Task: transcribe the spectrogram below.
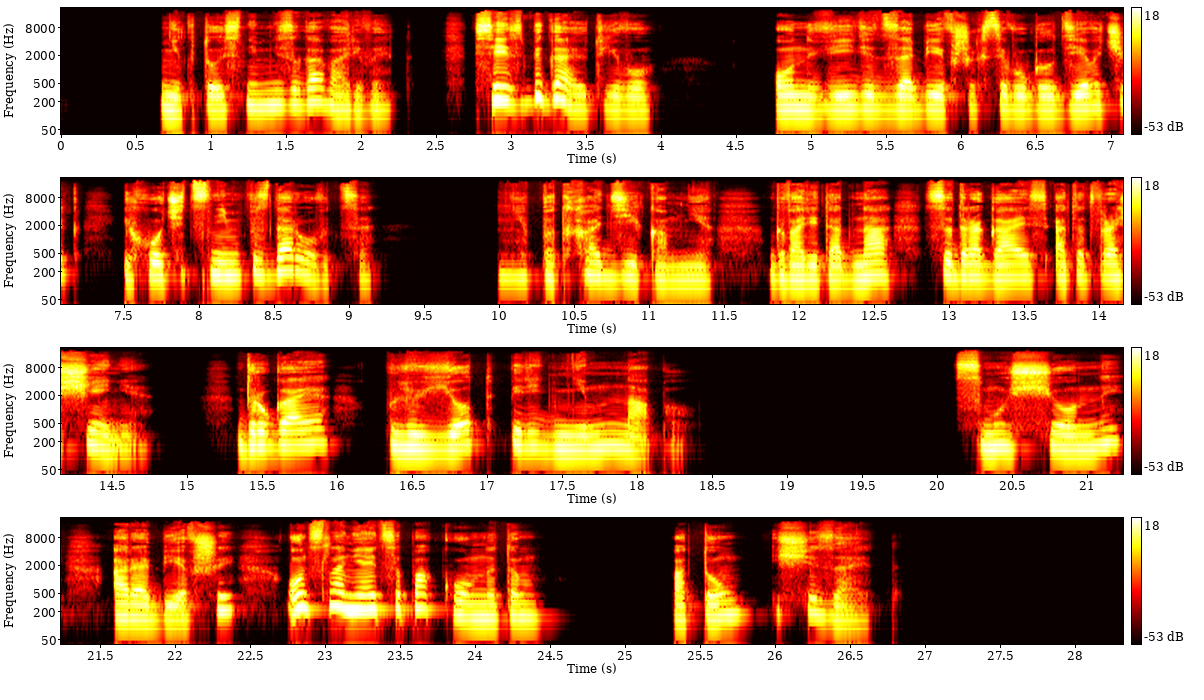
Никто с ним не заговаривает. Все избегают его. Он видит забившихся в угол девочек и хочет с ними поздороваться. «Не подходи ко мне», — говорит одна, содрогаясь от отвращения. Другая плюет перед ним на пол. Смущенный, оробевший, он слоняется по комнатам, потом исчезает.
